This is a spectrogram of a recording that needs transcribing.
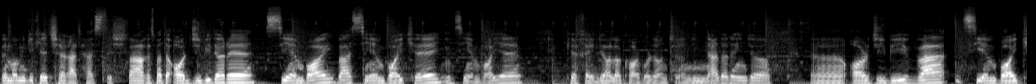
به ما میگه که چقدر هستش. و قسمت RGB داره CMY و CMYK این CMY که خیلی حالا کاربرد آنچنانی نداره اینجا. RGB و CMYK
